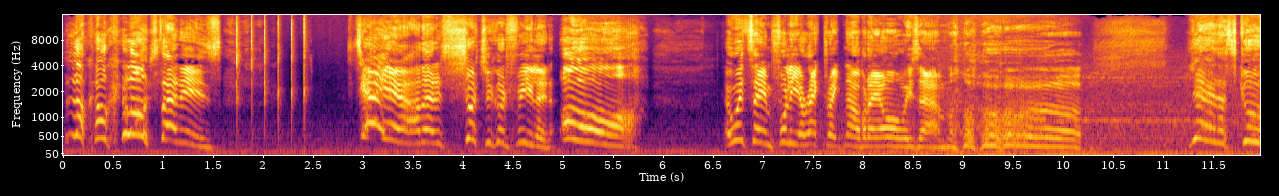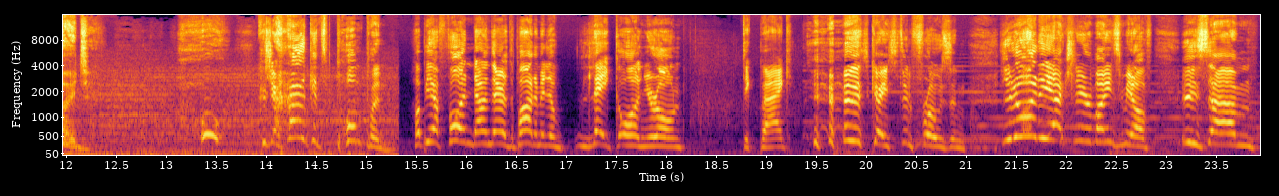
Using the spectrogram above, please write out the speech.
Look how close that is! Yeah! That is such a good feeling. Oh! I would say I'm fully erect right now, but I always am. yeah, that's good. Because your heart gets pumping. Hope you have fun down there at the bottom of the lake all on your own. Dick bag. this guy's still frozen. You know what he actually reminds me of? Is, um...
